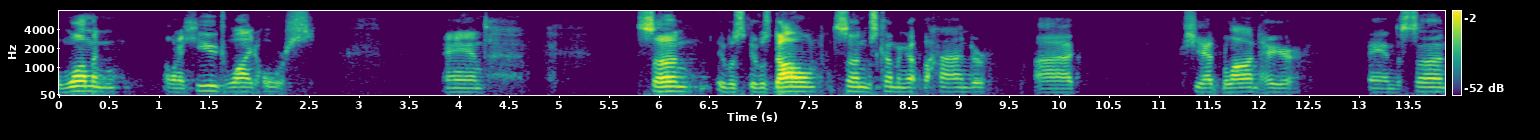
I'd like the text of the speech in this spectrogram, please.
a woman on a huge white horse. And sun, it was, it was dawn, sun was coming up behind her. Uh, she had blonde hair, and the sun,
